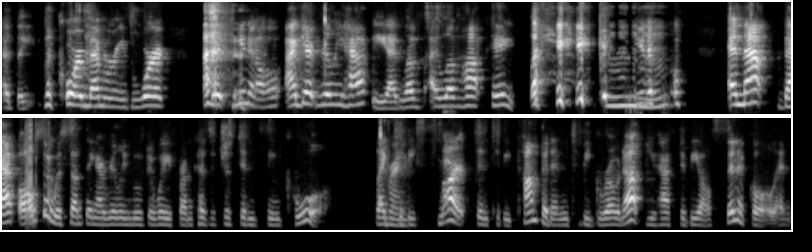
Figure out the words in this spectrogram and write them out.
uh, the the core memories work. It, you know, I get really happy. I love I love hot pink. Like, you Mhm. know. And that that also was something I really moved away from because it just didn't seem cool. Like to be smart and to be competent and to be grown up, you have to be all cynical and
